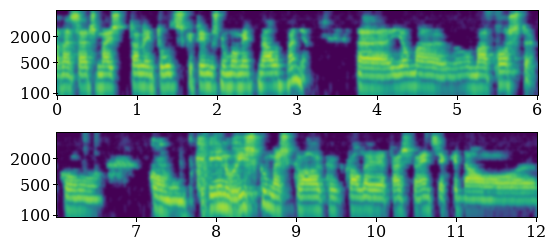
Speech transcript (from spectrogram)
avançados, mais talentosos que temos no momento na Alemanha. e é uma, uma aposta com com um pequeno risco, mas qual, qual é a transferência que não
